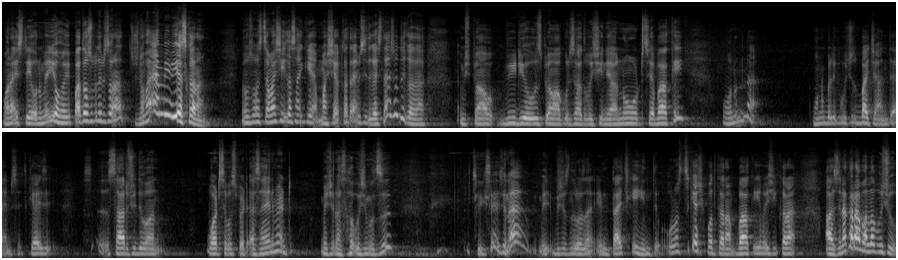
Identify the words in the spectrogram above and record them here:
وَنان اِسلیے ووٚن مےٚ یِہوے پَتہٕ اوسُس بہٕ تٔمِس وَنان ژٕ وۄنۍ ایم بی بی ایس کَران مےٚ اوس وَنان ژےٚ ما چھِ گژھان کینٛہہ مَشقت اَمہِ سۭتۍ گژھِ نہ سیوٚدُے گژھان أمِس چھِ پٮ۪وان ویٖڈیوز پٮ۪وان کُنہِ ساتہٕ وٕچھِنۍ یا نوٹٕس یا باقٕے ووٚنُن نہ ووٚنُن بٔلکہِ بہٕ چھُس بَچان تہِ اَمہِ سۭتۍ کیٛازِ سَر چھُ دِوان وَٹسیپَس پٮ۪ٹھ اٮ۪ساینمٮ۪نٛٹ مےٚ چھُنہٕ آسان وٕچھمُت سُہ ٹھیٖک چھا چھُنہ بہٕ چھُس نہٕ روزان اِن ٹَچ کِہیٖنۍ تہِ ووٚنُس ژٕ کیٛاہ چھُکھ پَتہٕ کَران باقٕے یِمَے چھِ کَران آز چھِنہ کَران مطلب وٕچھِو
